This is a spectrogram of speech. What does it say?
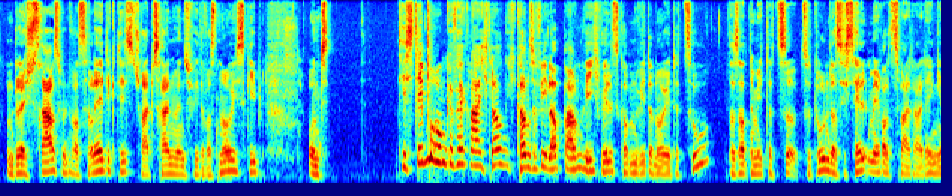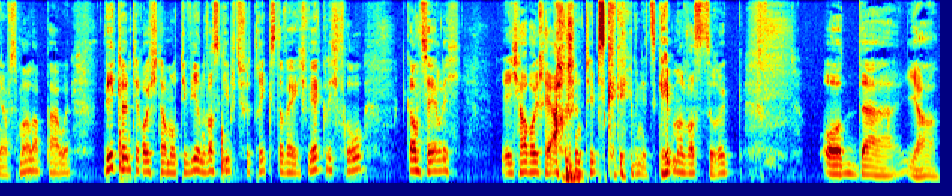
und lösche es raus, wenn was erledigt ist, schreibe es rein, wenn es wieder was Neues gibt. Und die ist immer ungefähr gleich lang. Ich kann so viel abbauen, wie ich will. Es kommen wieder neue dazu. Das hat damit dazu zu tun, dass ich selten mehr als zwei, drei Dinge aufs Mal abbaue. Wie könnt ihr euch da motivieren? Was gibt es für Tricks? Da wäre ich wirklich froh. Ganz ehrlich, ich habe euch ja auch schon Tipps gegeben. Jetzt gebt mal was zurück. Und äh, ja,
